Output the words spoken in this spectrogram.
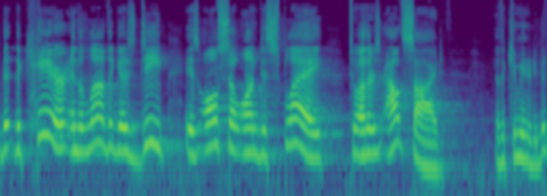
that the care and the love that goes deep is also on display to others outside of the community. But,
